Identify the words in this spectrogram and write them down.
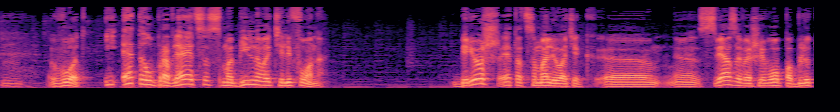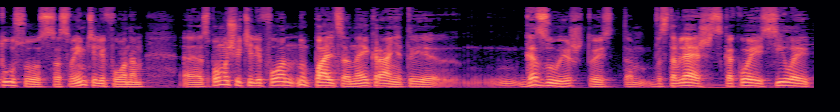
Mm. Вот. И это управляется с мобильного телефона берешь этот самолетик, э, э, связываешь его по Bluetooth со своим телефоном, э, с помощью телефона, ну, пальца на экране ты газуешь, то есть там выставляешь, с какой силой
